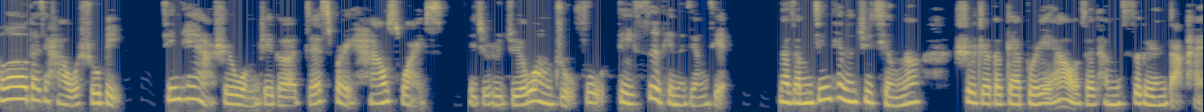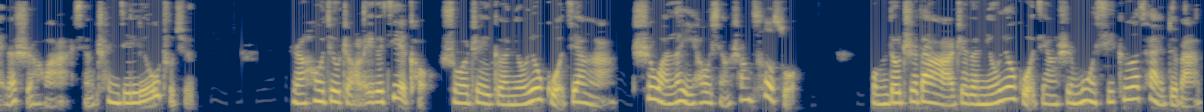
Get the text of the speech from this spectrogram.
Hello，大家好，我是 Ruby。今天啊，是我们这个《Desperate Housewives》，也就是《绝望主妇》第四天的讲解。那咱们今天的剧情呢，是这个 Gabrielle 在他们四个人打牌的时候啊，想趁机溜出去，然后就找了一个借口，说这个牛油果酱啊，吃完了以后想上厕所。我们都知道啊，这个牛油果酱是墨西哥菜，对吧？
